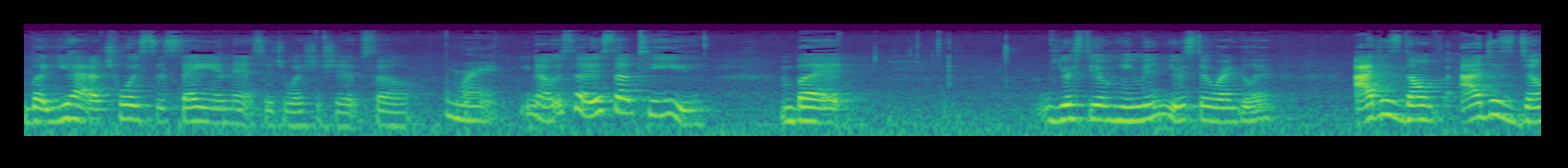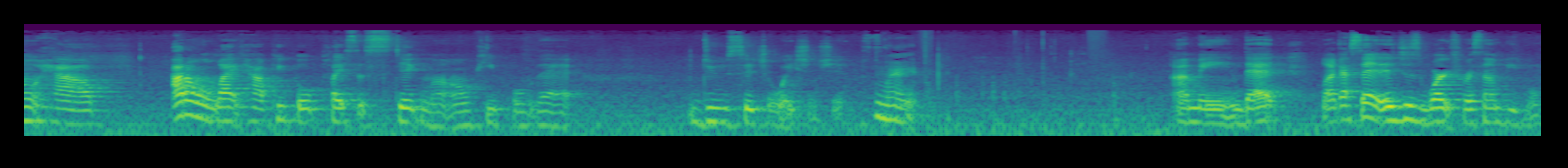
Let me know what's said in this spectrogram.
but you had a choice to stay in that situationship. So Right. you know, it's a, it's up to you. But you're still human. You're still regular. I just don't. I just don't have. I don't like how people place a stigma on people that do situationships. Right. I mean that, like I said, it just works for some people.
